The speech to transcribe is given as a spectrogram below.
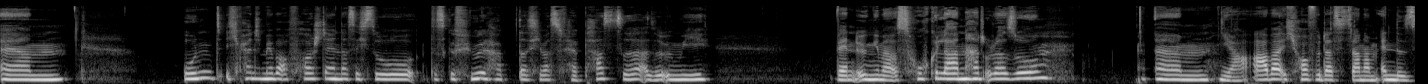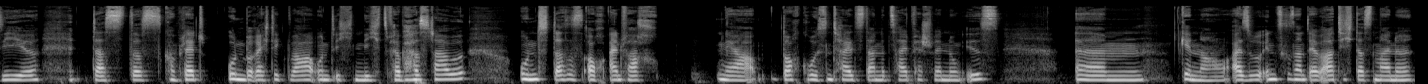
Ähm, Und ich könnte mir aber auch vorstellen, dass ich so das Gefühl habe, dass ich was verpasse. Also irgendwie, wenn irgendjemand was hochgeladen hat oder so. Ähm, ja, aber ich hoffe, dass ich dann am Ende sehe, dass das komplett unberechtigt war und ich nichts verpasst habe. Und dass es auch einfach, ja, doch größtenteils dann eine Zeitverschwendung ist. Ähm, genau, also insgesamt erwarte ich, dass meine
